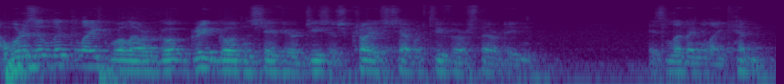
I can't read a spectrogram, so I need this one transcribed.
And what does it look like? Well, our great God and Saviour, Jesus Christ, chapter 2, verse 13, is living like Him.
